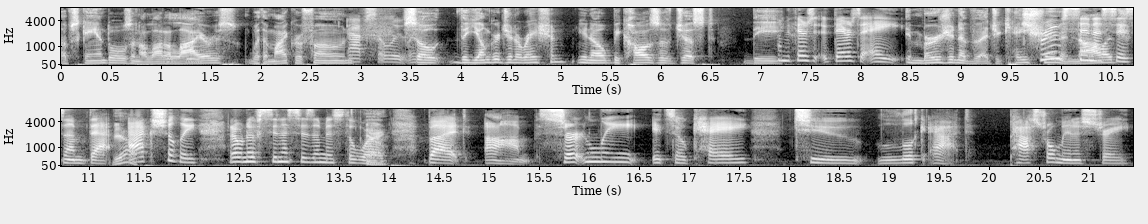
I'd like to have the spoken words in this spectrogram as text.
of scandals and a lot of mm-hmm. liars with a microphone. Absolutely. So the younger generation, you know, because of just the I mean, there's there's a immersion of education true cynicism that yeah. actually I don't know if cynicism is the word, yeah. but um, certainly it's okay to look at pastoral ministry,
